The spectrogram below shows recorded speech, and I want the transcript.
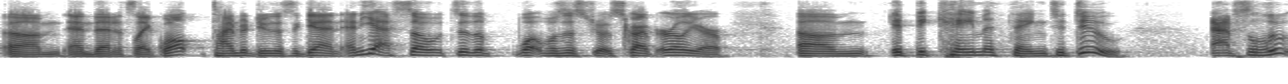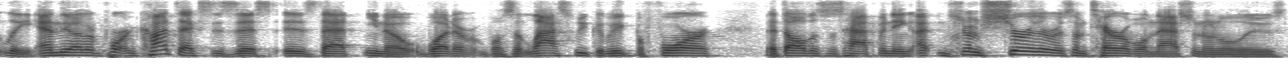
Um, and then it's like well time to do this again. And yes so to the what was described earlier um, it became a thing to do Absolutely. And the other important context is this is that, you know, whatever was it last week or the week before that all this was happening. I'm sure there was some terrible national news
